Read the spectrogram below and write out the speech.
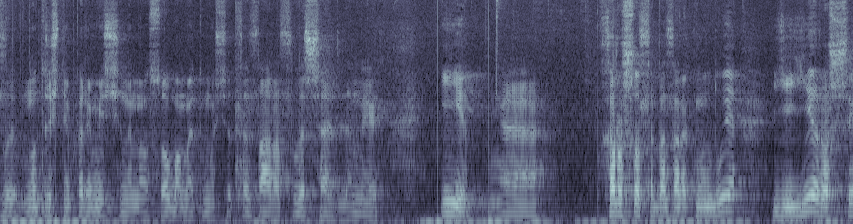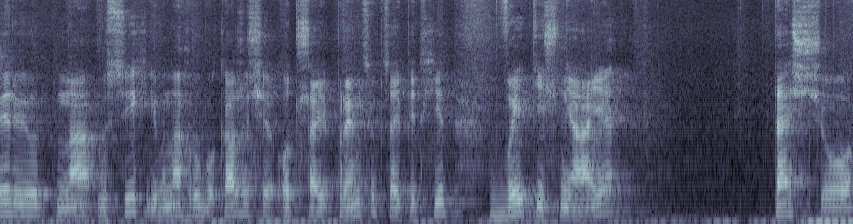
з внутрішньопереміщеними особами, тому що це зараз лише для них, і е, хорошо себе зарекомендує, її розширюють на усіх, і вона, грубо кажучи, оцей принцип, цей підхід витісняє те, що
